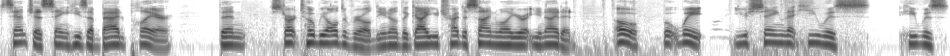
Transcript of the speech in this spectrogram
Sanchez saying he's a bad player, then start Toby Alderweireld, you know, the guy you tried to sign while you're at United. Oh, but wait, you're saying that he was he was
